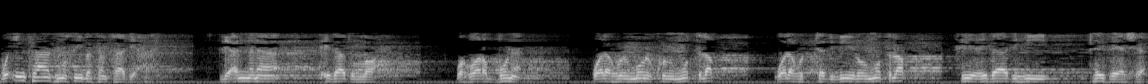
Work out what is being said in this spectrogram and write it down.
وإن كانت مصيبة فادحة لأننا عباد الله وهو ربنا وله الملك المطلق وله التدبير المطلق في عباده كيف يشاء.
